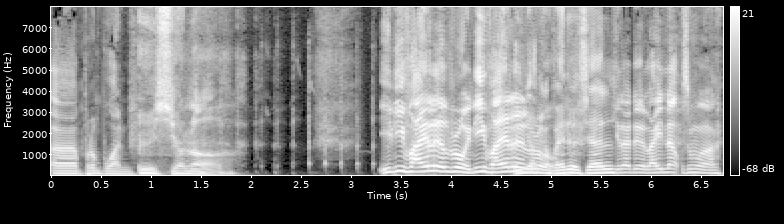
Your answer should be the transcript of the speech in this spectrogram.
uh, perempuan? Eh, sial lah. Ini viral bro. Ini viral Ini bro. akan viral Syul. Kira ada line up semua.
